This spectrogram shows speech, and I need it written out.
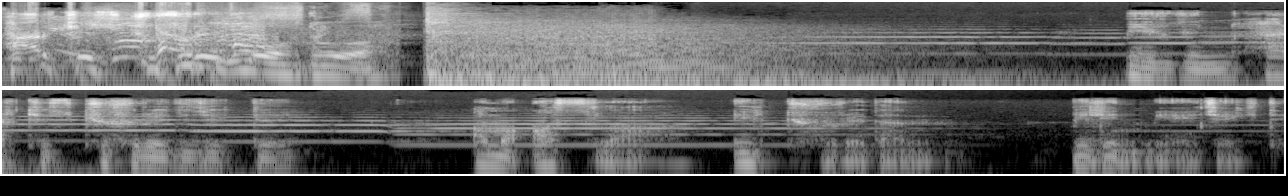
Herkes küfür ediyordu. Bir gün herkes küfür edecekti. Ama asla ilk küfür eden bilinmeyecekti.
